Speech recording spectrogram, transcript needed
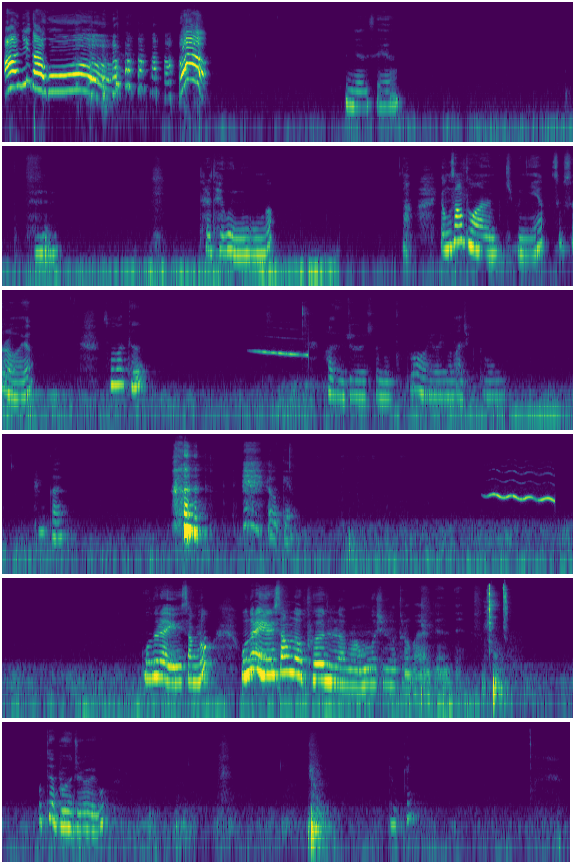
아니다고! 어! 안녕하세요. 잘 되고 있는 건가? 아, 영상 통화하는 기분이에요? 쑥스러워요? 손하트? 아, 저 진짜 너무 부끄러워요. 이건 아직도. 해볼게요. 오늘의 일상룩? 오늘의 일상룩 보여주려면 안무실로 들어가야 되는데. 어떻게 보여줘요, 이거? 이렇게?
